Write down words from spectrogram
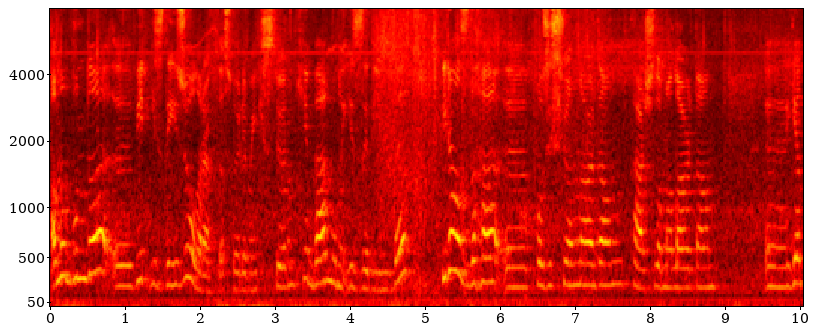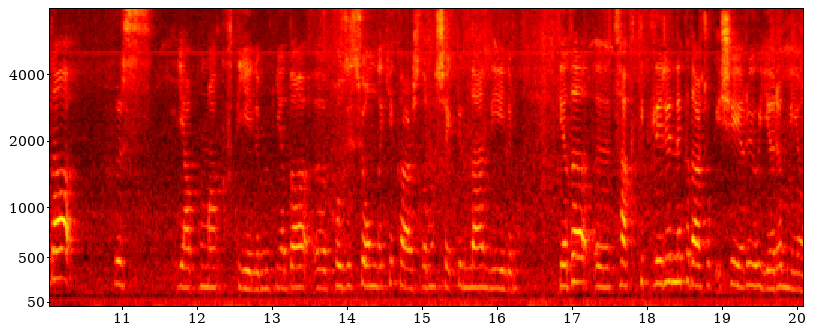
Ama bunda e, bir izleyici olarak da söylemek istiyorum ki ben bunu izlediğimde biraz daha e, pozisyonlardan, karşılamalardan e, ya da hırs yapmak diyelim ya da e, pozisyondaki karşılama şeklinden diyelim ya da e, taktikleri ne kadar çok işe yarıyor yaramıyor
